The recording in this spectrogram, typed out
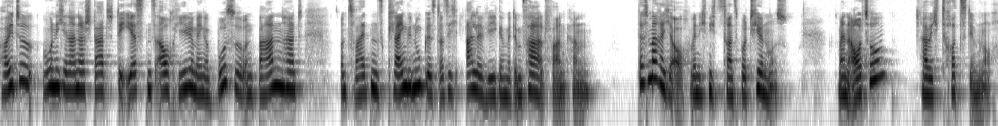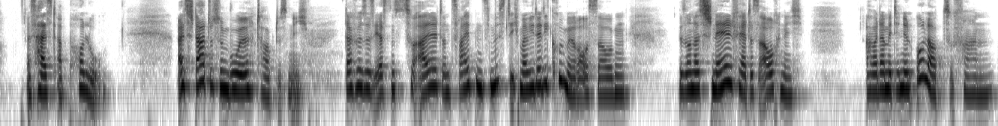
Heute wohne ich in einer Stadt, die erstens auch jede Menge Busse und Bahnen hat und zweitens klein genug ist, dass ich alle Wege mit dem Fahrrad fahren kann. Das mache ich auch, wenn ich nichts transportieren muss. Mein Auto habe ich trotzdem noch. Es heißt Apollo. Als Statussymbol taugt es nicht. Dafür ist es erstens zu alt und zweitens müsste ich mal wieder die Krümel raussaugen. Besonders schnell fährt es auch nicht. Aber damit in den Urlaub zu fahren,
